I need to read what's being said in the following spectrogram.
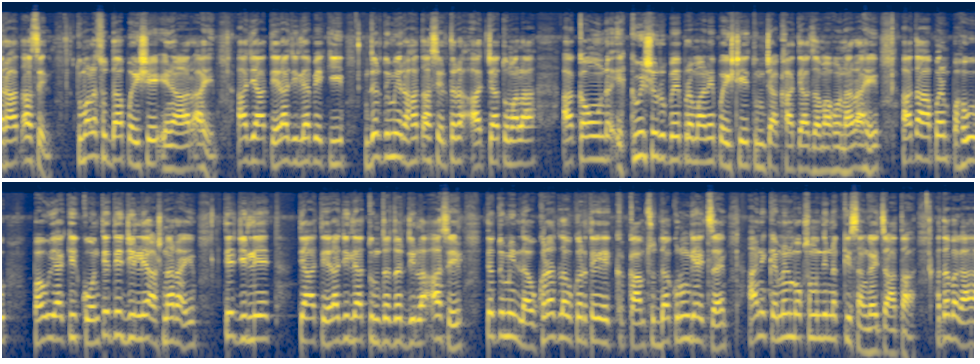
राहत असेल तुम्हाला सुद्धा पैसे येणार आहे. आज या तेरा जिल्ह्यापैकी जर तुम्ही राहत असेल तर आजच्या तुम्हाला अकाउंट एकवीसशे रुपयेप्रमाणे पैसे तुमच्या खात्यात जमा होणार आहे. आता आपण पाहू पाहूया की कोणते ते जिल्हे असणार आहे. ते जिल्हे त्या तेरा जिल्ह्यात तुमचा जर जिल्हा असेल तर तुम्ही लवकरात लवकर ते एक कामसुद्धा करून घ्यायचं आहे. आणि कमेंट बॉक्समध्ये नक्की सांगायचं आता. आता बघा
